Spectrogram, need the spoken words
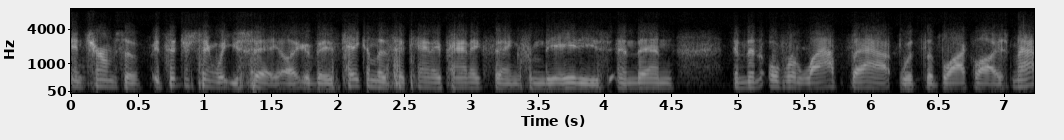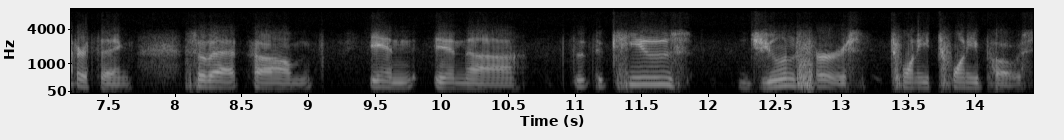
in terms of, it's interesting what you say. Like they've taken the Satanic Panic thing from the 80s and then and then overlap that with the Black Lives Matter thing, so that um, in in uh, the, the Q's June 1st, 2020 post.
